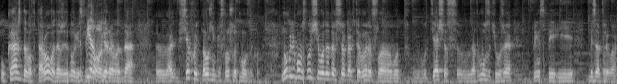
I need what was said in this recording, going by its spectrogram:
У каждого второго, даже, ну, если первого, первого да, э, все хоть в наушниках слушают музыку. Ну, в любом случае, вот это все как-то выросло. Вот, вот я сейчас э, от музыки уже принципе, и без отрыва.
